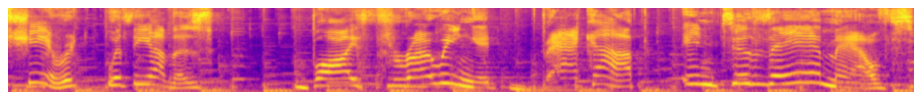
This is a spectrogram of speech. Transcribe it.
share it with the others by throwing it back up into their mouths.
